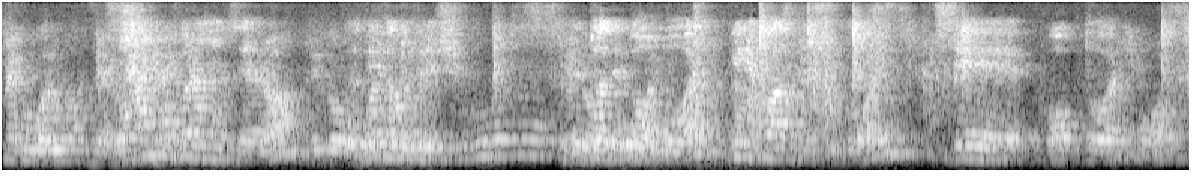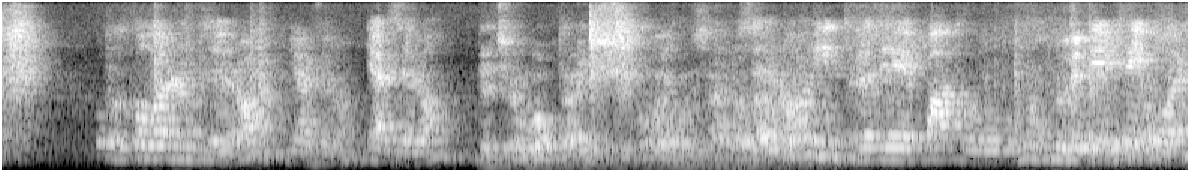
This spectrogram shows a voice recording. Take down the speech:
mai coborâm un 0. Hai, coborăm un 0. De două De ori. 21, De de tot de două 2 ori, vine Da. 42, de 8 ori, 8, coborăm 0, iar 0. iar 0, Deci 8 aici și coborăm în 0. 0, Da. intră de 4, nu, Nu, de de trei. 3 ori,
